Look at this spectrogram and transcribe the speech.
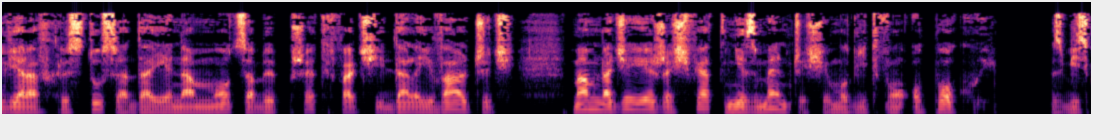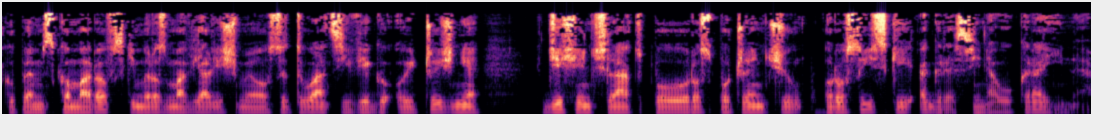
Wiara w Chrystusa daje nam moc, aby przetrwać i dalej walczyć. Mam nadzieję, że świat nie zmęczy się modlitwą o pokój. Z biskupem Skomarowskim rozmawialiśmy o sytuacji w jego ojczyźnie dziesięć lat po rozpoczęciu rosyjskiej agresji na Ukrainę.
